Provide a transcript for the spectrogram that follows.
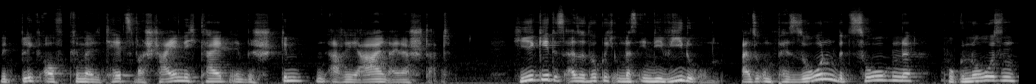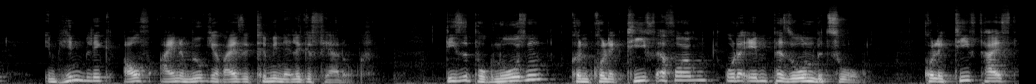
mit Blick auf Kriminalitätswahrscheinlichkeiten in bestimmten Arealen einer Stadt. Hier geht es also wirklich um das Individuum, also um personenbezogene Prognosen im Hinblick auf eine möglicherweise kriminelle Gefährdung. Diese Prognosen können kollektiv erfolgen oder eben personenbezogen. Kollektiv heißt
